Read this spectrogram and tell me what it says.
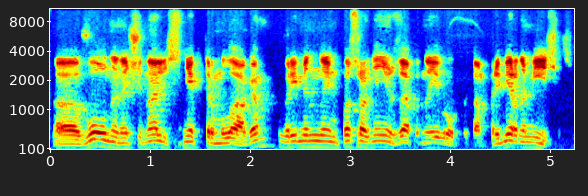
волны начинались с некоторым лагом временным по сравнению с Западной Европой, там примерно месяц.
